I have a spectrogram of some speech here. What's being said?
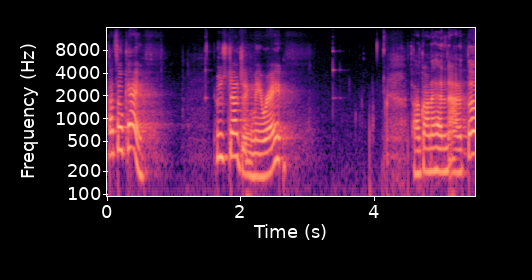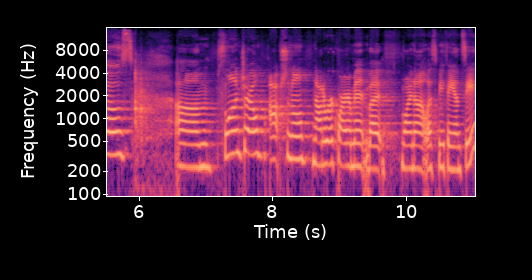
That's okay. Who's judging me, right? So I've gone ahead and added those. Um, cilantro, optional, not a requirement, but why not? Let's be fancy.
